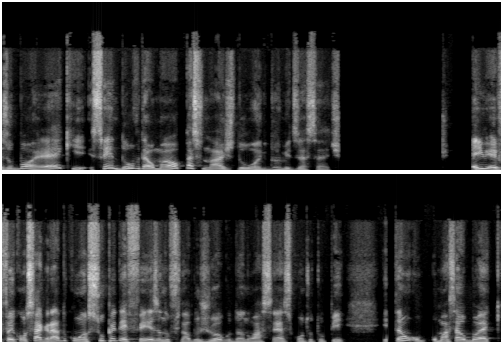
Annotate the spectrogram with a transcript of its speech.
mas o Boeck, sem dúvida, é o maior personagem do ano de 2017. Ele, foi consagrado com uma super defesa no final do jogo, dando acesso contra o Tupi. Então, o, Marcelo Boeck,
